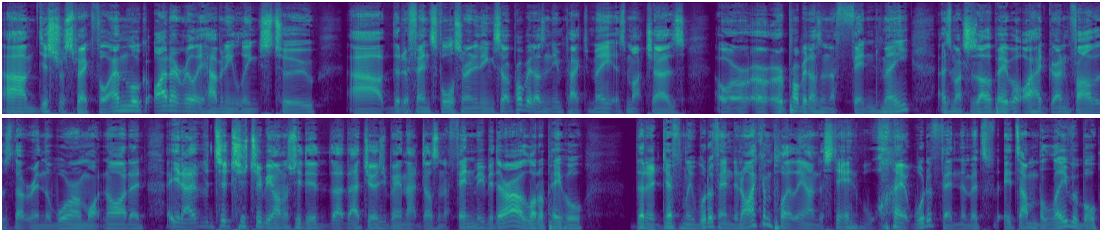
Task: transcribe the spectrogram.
um, disrespectful. And look, I don't really have any links to uh, the defense force or anything, so it probably doesn't impact me as much as, or, or, or, it probably doesn't offend me as much as other people. I had grandfathers that were in the war and whatnot, and you know, to, to, to be honest with you, that, that jersey being that doesn't offend me. But there are a lot of people that it definitely would offend, and I completely understand why it would offend them. It's it's unbelievable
